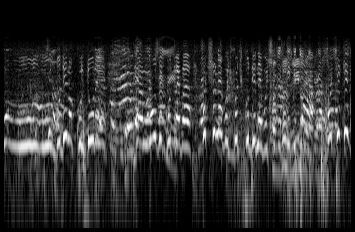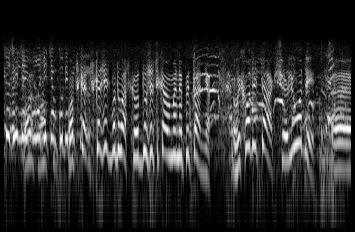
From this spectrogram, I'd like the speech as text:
у, у- у будинок культури, е, там музику треба, хоч що-небудь, хоч куди-небудь. Щоб дозвілля. Хоч якесь дозвілля було дітям куди От піти. ска- скажіть, будь ласка, от дуже цікаве в мене питання. Виходить так, що люди е,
